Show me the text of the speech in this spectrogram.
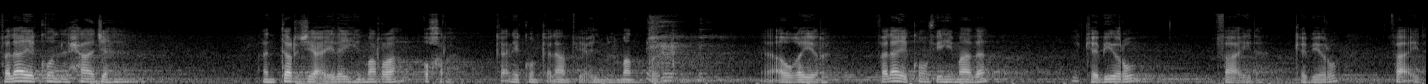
فلا يكون الحاجة أن ترجع إليه مرة أخرى كأن يكون كلام في علم المنطق أو غيره فلا يكون فيه ماذا؟ كبير فائدة. كبير فائدة.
